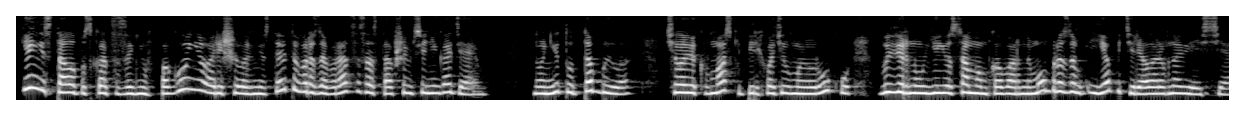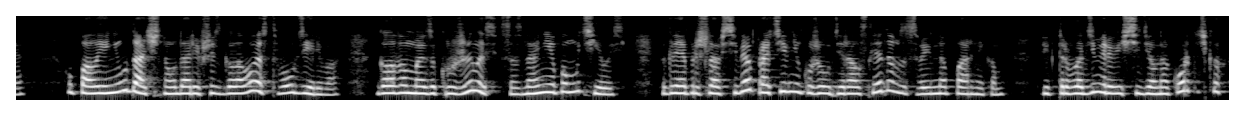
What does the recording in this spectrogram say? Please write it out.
Я не стала пускаться за ним в погоню, а решила вместо этого разобраться с оставшимся негодяем. Но не тут-то было. Человек в маске перехватил мою руку, вывернул ее самым коварным образом, и я потеряла равновесие. Упала я неудачно, ударившись головой о ствол дерева. Голова моя закружилась, сознание помутилось. Когда я пришла в себя, противник уже удирал следом за своим напарником. Виктор Владимирович сидел на корточках,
